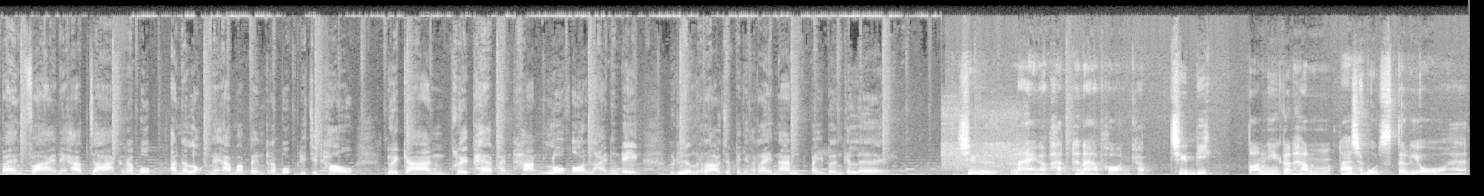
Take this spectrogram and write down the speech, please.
แปลงไฟล์นะครับจากระบบอนาล็อกนะครับมาเป็นระบบดิจิทัลโดยการเผยแพร่ผ่านทางโลกออนไลน์นั่นเอง เรื่องราวจะเป็นอย่างไรนั้นไปเบิ่งกันเลย ชื่อนายนภัทรธนาพรครับ ชื่อบิ๊ก ตอนนี้ก็ทำราชบุตรสเตอริโอฮะ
